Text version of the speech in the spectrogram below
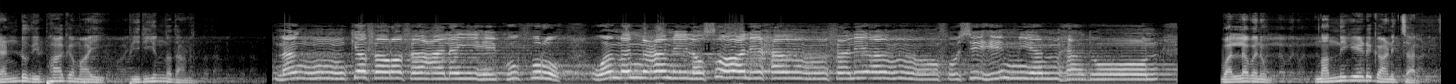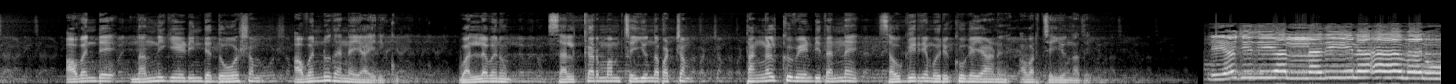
രണ്ടു വിഭാഗമായി പിരിയുന്നതാണ് من كفر فعليه كفره ومن عمل صالحا فلأنفسهم يمهدون വല്ലവനും നന്ദികേട് കാണിച്ചാൽ അവന്റെ നന്ദികേടിന്റെ ദോഷം അവനു തന്നെയായിരിക്കും വല്ലവനും സൽക്കർമ്മം ചെയ്യുന്ന പക്ഷം തങ്ങൾക്കു വേണ്ടി തന്നെ സൗകര്യമൊരുക്കുകയാണ് അവർ ചെയ്യുന്നത് ليجزي الذين آمنوا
